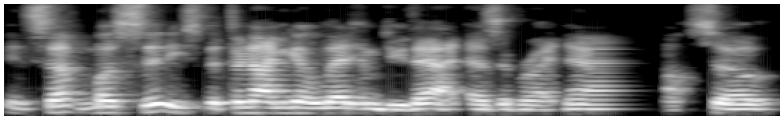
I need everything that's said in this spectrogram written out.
in some most cities, but they're not even going to let him do that as of right now. So,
